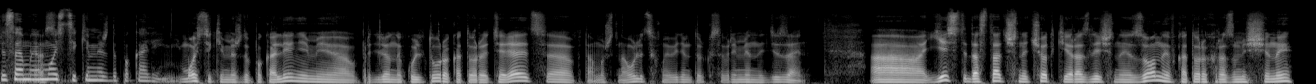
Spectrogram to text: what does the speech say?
Те самые мостики между поколениями. Мостики между поколениями, определенная культура, которая теряется, потому что на улицах мы видим только современный дизайн. А, есть достаточно четкие различные зоны, в которых размещены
